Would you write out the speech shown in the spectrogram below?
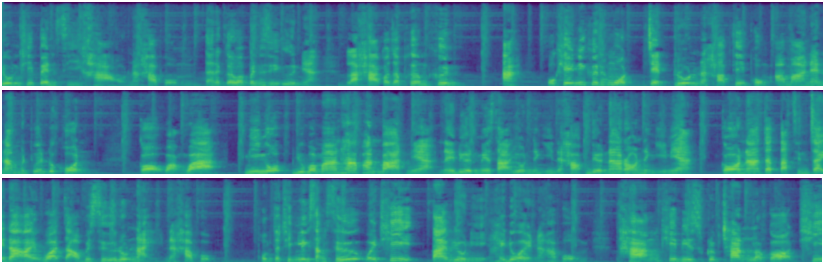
รุ่นที่เป็นสีขาวนะครับผม แต่ถ้าเกิดว่าเป็นสีอื่นเนี่ย ราคาก็จะเพิ่มขึ้น อะ โอเค นี่คือทั้งหมด 7 รุ่นนะครับ ที่ผมเอามาแนะนำเพื่อนๆทุกคน ก็หวังว่า มีงบอยู่ประมาณ 5,000 บาทเนี่ยในเดือนเมษายนอย่างนี้นะครับเดือนหน้าร้อนอย่างนี้เนี่ยก็น่าจะตัดสินใจได้ว่าจะเอาไปซื้อรุ่นไหนนะครับผมผมจะทิ้งลิงก์สั่งซื้อไว้ที่ใต้วิดีโอนี้ให้ด้วยนะครับผมทั้งที่ description แล้วก็ที่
